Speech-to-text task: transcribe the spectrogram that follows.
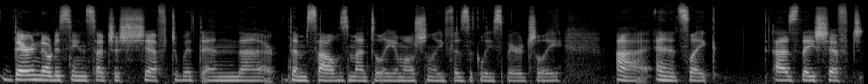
they're noticing such a shift within the, themselves mentally, emotionally, physically, spiritually. Uh, and it's like as they shift,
